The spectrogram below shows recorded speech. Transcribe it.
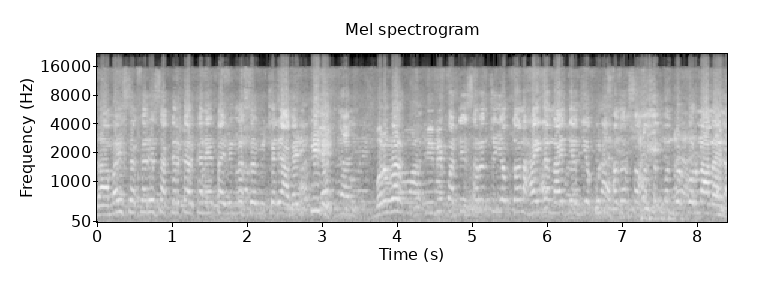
दामाई सहकार्य साखर कारखान्या टायमिंगला सहविचारी आघाडी केली. बरोबर? पीबी पाटील सरांचं योगदान आहे का नाही? त्यात एकोणीस हजार सभासद मंजूर करून आणायला.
